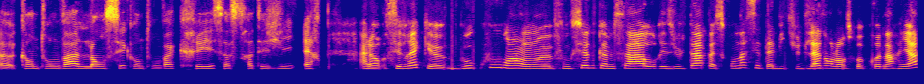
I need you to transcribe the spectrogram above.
euh, quand on va lancer, quand on va créer sa stratégie RP Alors, c'est vrai que beaucoup hein, on, euh, fonctionnent comme ça au résultat parce qu'on a cette habitude-là dans l'entrepreneuriat.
